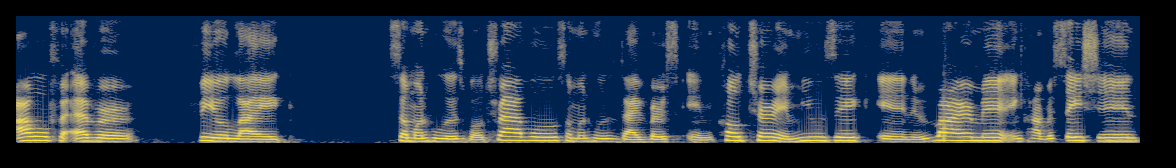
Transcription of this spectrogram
I will forever feel like someone who is well traveled, someone who is diverse in culture, in music, in environment, in conversation,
